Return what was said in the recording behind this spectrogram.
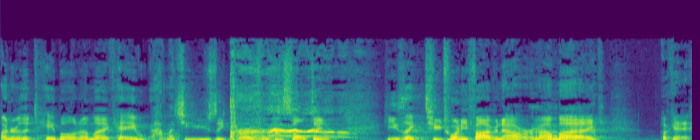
under the table, and I'm like, "Hey, how much do you usually charge for consulting?" He's like two twenty five an hour. Yeah, I'm like. Okay,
